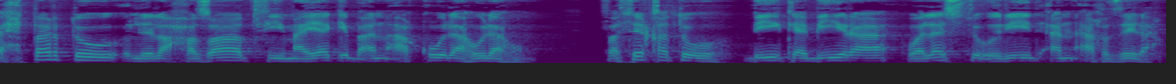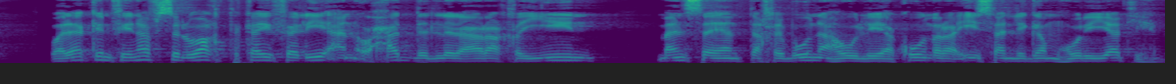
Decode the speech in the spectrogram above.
احترت للحظات فيما يجب أن أقوله لهم فثقته بي كبيرة ولست أريد أن أخذله. ولكن في نفس الوقت كيف لي أن أحدد للعراقيين من سينتخبونه ليكون رئيسا لجمهوريتهم؟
